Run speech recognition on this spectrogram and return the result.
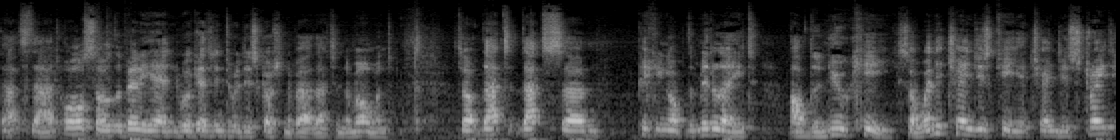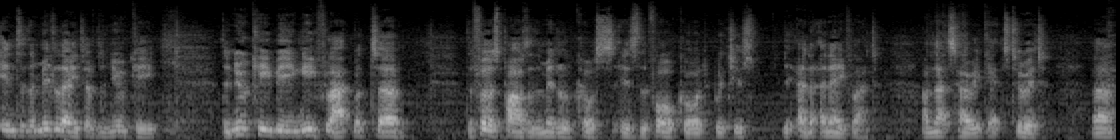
That's that. Also the very end, we'll get into a discussion about that in a moment. So that that's um, picking up the middle eight of the new key. So when it changes key, it changes straight into the middle eight of the new key. The new key being E flat, but uh, the first part of the middle, of course, is the four chord, which is the, an, an, A flat, and that's how it gets to it. Uh,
